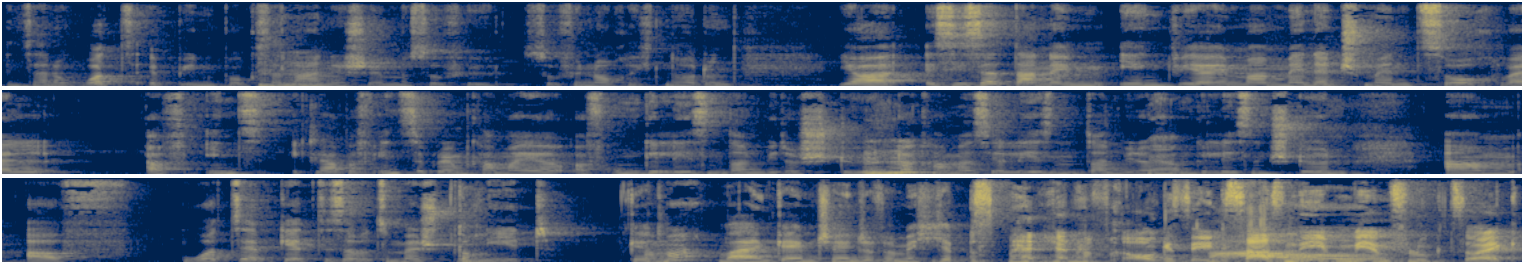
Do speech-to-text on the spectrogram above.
in seiner WhatsApp-Inbox Mhm. alleine schon immer so viel, so viel Nachrichten hat. Und ja, es ist halt dann eben irgendwie auch immer Management-Sache, weil auf Ins ich glaube, auf Instagram kann man ja auf ungelesen dann wieder stören, da kann man es ja lesen und dann wieder Mhm. Ja. auf ungelesen stören. Ähm, auf WhatsApp geht das aber zum Beispiel Doch. nicht. Geht. Kann man? War ein Gamechanger für mich. Ich habe das bei einer Frau gesehen, die Wow. saß neben mir im Flugzeug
